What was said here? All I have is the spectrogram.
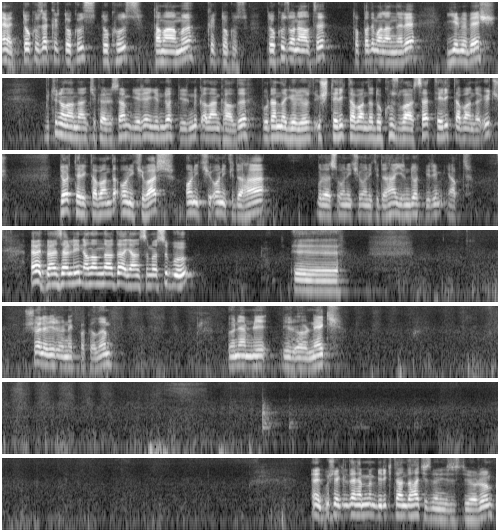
Evet 9'a 49. 9 tamamı 49. 9, 16 topladım alanları 25. Bütün alandan çıkarırsam geriye 24 birimlik alan kaldı. Buradan da görüyoruz. 3 telik tabanda 9 varsa telik tabanda 3. 4 telik tabanda 12 var. 12, 12 daha. Burası 12, 12 daha 24 birim yaptı. Evet benzerliğin alanlarda yansıması bu. Ee, şöyle bir örnek bakalım. Önemli bir örnek. Evet bu şekilde hemen bir iki tane daha çizmenizi istiyorum.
